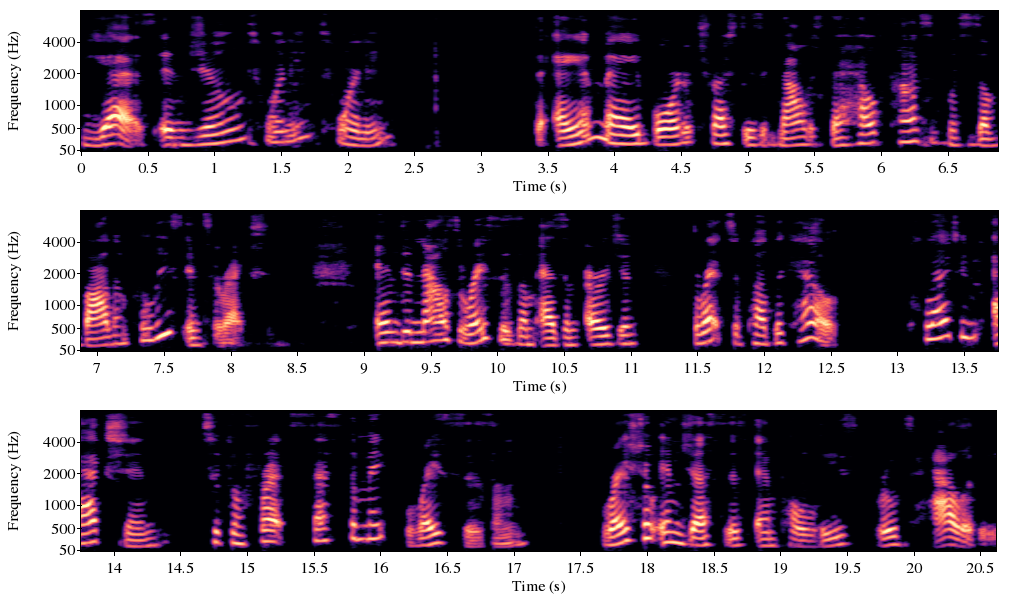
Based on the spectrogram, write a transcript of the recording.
Yes, in June 2020, the AMA Board of Trustees acknowledged the health consequences of violent police interactions and denounced racism as an urgent threat to public health, pledging action to confront systemic racism, racial injustice, and police brutality.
